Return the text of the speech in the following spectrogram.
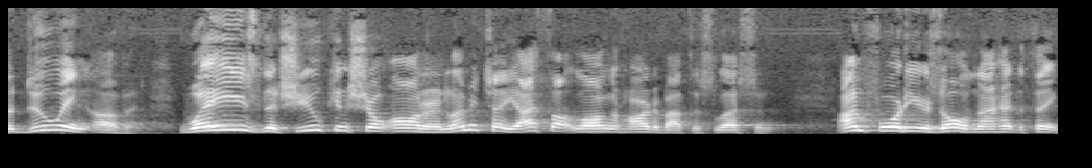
the doing of it, ways that you can show honor. And let me tell you, I thought long and hard about this lesson. I'm 40 years old and I had to think,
